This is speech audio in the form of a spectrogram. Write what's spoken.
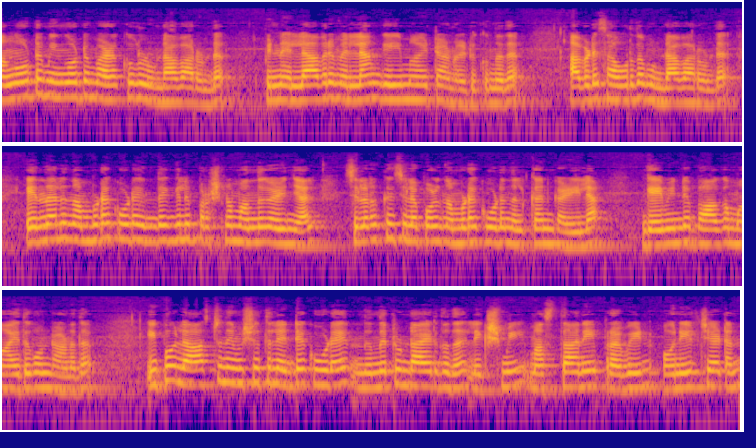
അങ്ങോട്ടും ഇങ്ങോട്ടും വഴക്കുകൾ ഉണ്ടാവാറുണ്ട്. പിന്നെ എല്ലാവരും എല്ലാം ഗെയിമായിട്ടാണ് എടുക്കുന്നത്. അവിടെ സൗഹൃദം ഉണ്ടാവാറുണ്ട്. എന്നാലും നമ്മുടെ കൂടെ എന്തെങ്കിലും പ്രശ്നം വന്നു കഴിഞ്ഞാൽ ചിലർക്ക് ചിലപ്പോൾ നമ്മുടെ കൂടെ നിൽക്കാൻ കഴിയില്ല. ഗെയിമിന്റെ ഭാഗമായതുകൊണ്ടാണത്. ഇപ്പോൾ ലാസ്റ്റ് നിമിഷത്തിൽ എന്റെ കൂടെ നിന്നിട്ടുണ്ടായിരുന്നത് ലക്ഷ്മി മസ്താനി പ്രവീൺ ഒനിൽ ചേട്ടൻ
